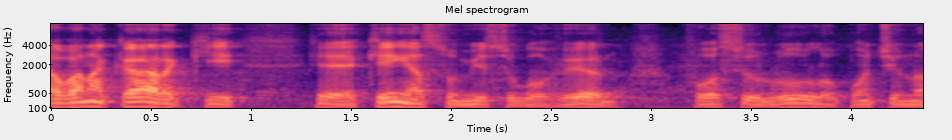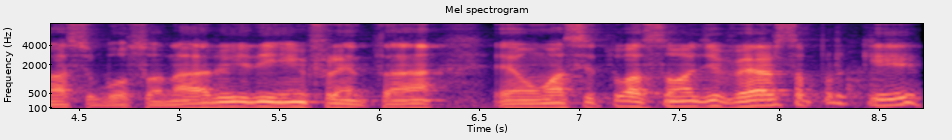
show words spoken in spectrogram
Estava na cara que que quem assumisse o governo fosse o Lula ou continuasse o Bolsonaro, iria enfrentar é, uma situação adversa, porque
